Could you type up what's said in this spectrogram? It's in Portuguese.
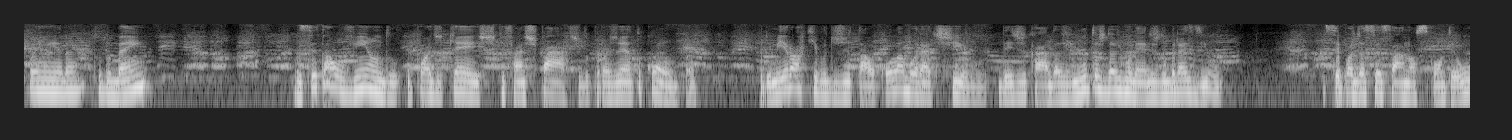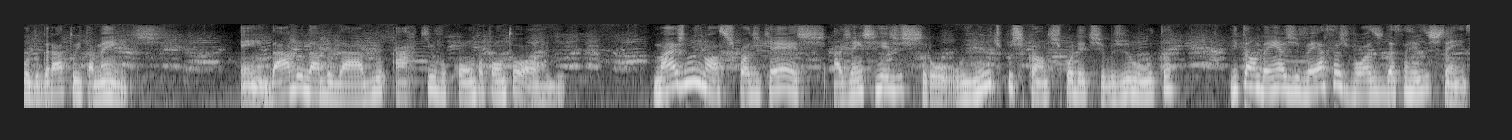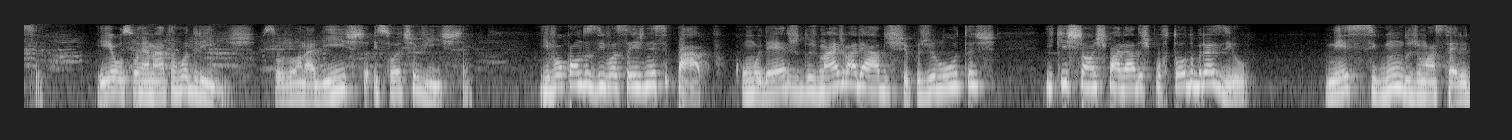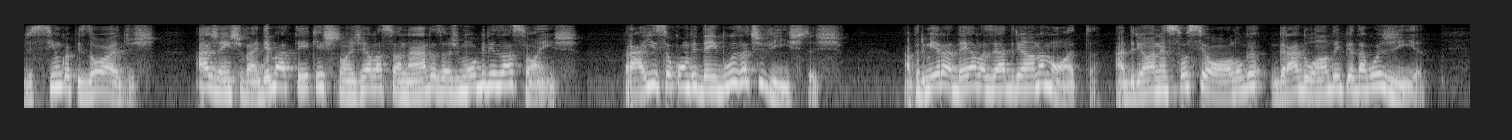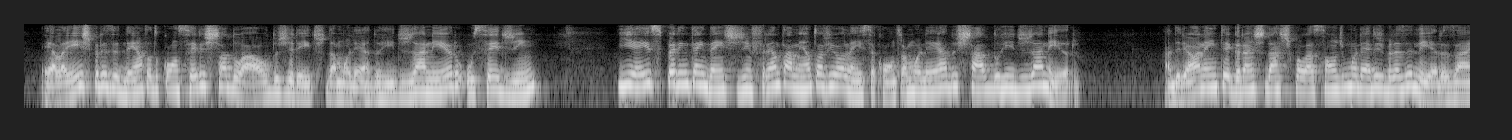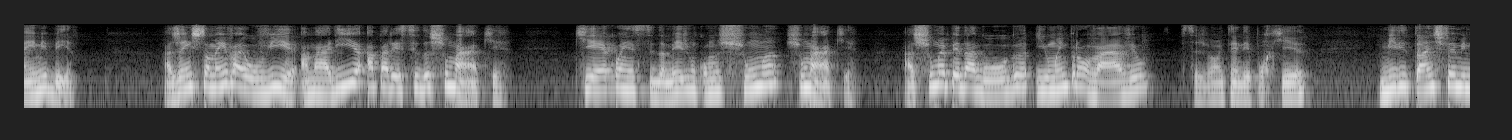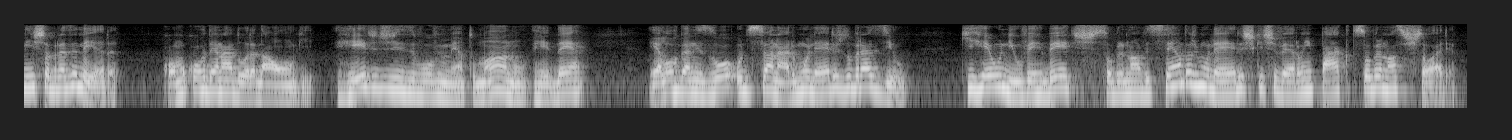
companheira, tudo bem? Você está ouvindo o podcast que faz parte do projeto Compa, primeiro arquivo digital colaborativo dedicado às lutas das mulheres do Brasil. Você pode acessar nosso conteúdo gratuitamente em www.arquivocompa.org. Mas nos nossos podcasts, a gente registrou os múltiplos cantos coletivos de luta e também as diversas vozes dessa resistência. Eu sou Renata Rodrigues, sou jornalista e sou ativista. E vou conduzir vocês nesse papo com mulheres dos mais variados tipos de lutas e que estão espalhadas por todo o Brasil. Nesse segundo de uma série de cinco episódios, a gente vai debater questões relacionadas às mobilizações. Para isso, eu convidei duas ativistas. A primeira delas é a Adriana Mota. A Adriana é socióloga, graduanda em pedagogia. Ela é ex-presidenta do Conselho Estadual dos Direitos da Mulher do Rio de Janeiro, o CEDIM, e ex-superintendente de enfrentamento à violência contra a mulher do Estado do Rio de Janeiro. Adriana é integrante da Articulação de Mulheres Brasileiras, a AMB. A gente também vai ouvir a Maria Aparecida Schumacher, que é conhecida mesmo como Schuma Schumacher. A Schuma é pedagoga e uma improvável, vocês vão entender por quê, militante feminista brasileira. Como coordenadora da ONG Rede de Desenvolvimento Humano, REDE, ela organizou o Dicionário Mulheres do Brasil, que reuniu verbetes sobre 900 mulheres que tiveram impacto sobre a nossa história.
